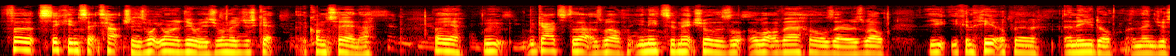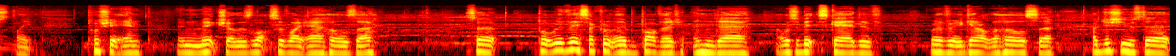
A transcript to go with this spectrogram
for stick insect hatchlings, what you want to do is you want to just get a container. Oh yeah, with regards to that as well, you need to make sure there's a lot of air holes there as well. You, you can heat up a, a needle and then just like push it in and make sure there's lots of like air holes there. So, but with this I couldn't really be bothered and uh, I was a bit scared of whether it'd get out the holes so I just used a,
